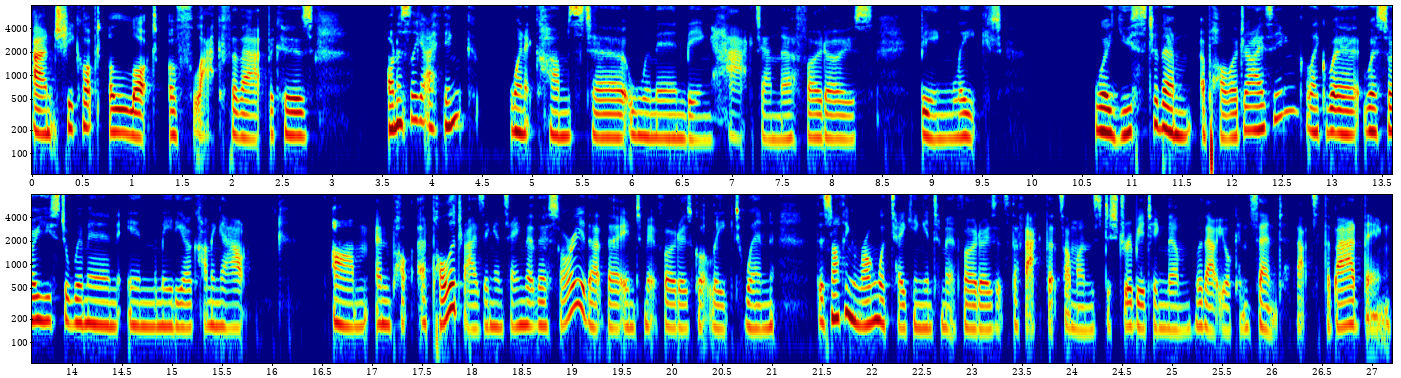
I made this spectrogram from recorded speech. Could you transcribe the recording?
And she copped a lot of flack for that because honestly, I think when it comes to women being hacked and their photos being leaked, we're used to them apologizing. Like we're we're so used to women in the media coming out um, and po- apologizing and saying that they're sorry that their intimate photos got leaked when there's nothing wrong with taking intimate photos. It's the fact that someone's distributing them without your consent. That's the bad thing.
